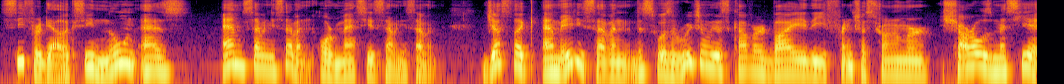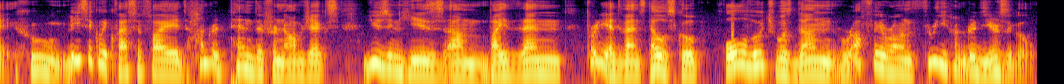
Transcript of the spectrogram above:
Seyfert galaxy known as M77 or Messier 77. Just like M87, this was originally discovered by the French astronomer Charles Messier, who basically classified 110 different objects using his, um, by then, pretty advanced telescope, all of which was done roughly around 300 years ago.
